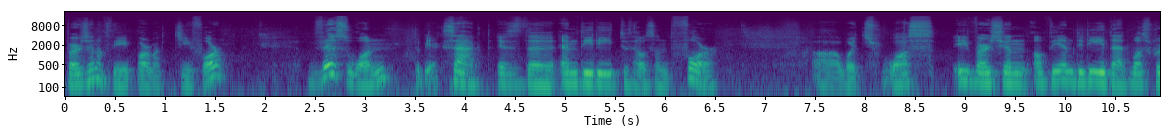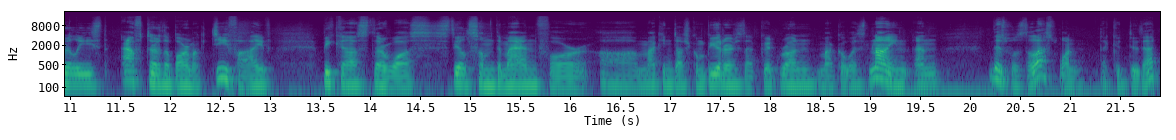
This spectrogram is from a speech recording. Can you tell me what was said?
version of the PowerMac G4. This one to be exact, is the MDD 2004, uh, which was a version of the MDD that was released after the PowerMac G5 because there was still some demand for uh, Macintosh computers that could run Mac OS 9, and this was the last one that could do that.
